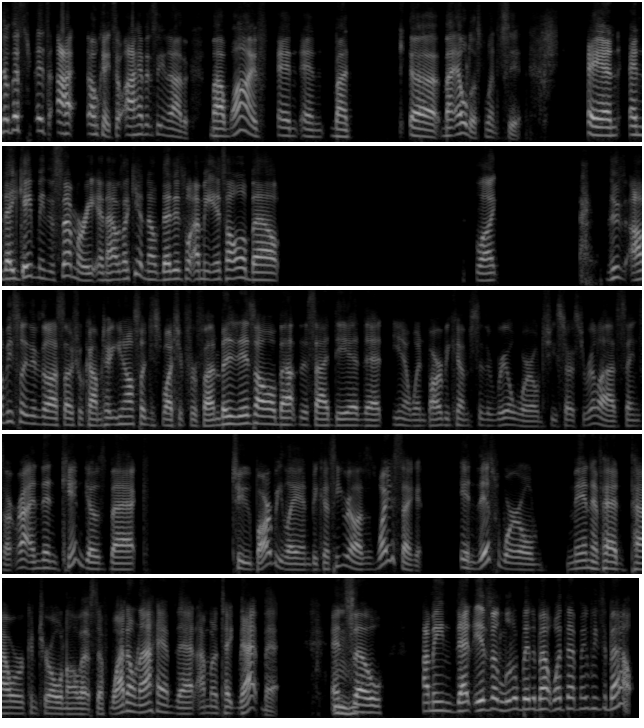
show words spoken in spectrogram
No, that's it's I okay. So I haven't seen it either. My wife and and my uh my eldest went to see it, and and they gave me the summary, and I was like, yeah, no, that is what I mean. It's all about like there's obviously there's a lot of social commentary. You can also just watch it for fun, but it is all about this idea that you know when Barbie comes to the real world, she starts to realize things aren't right, and then Ken goes back to Barbie Land because he realizes, wait a second, in this world, men have had power, control, and all that stuff. Why don't I have that? I'm going to take that back. And Mhm. so, I mean, that is a little bit about what that movie's about.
